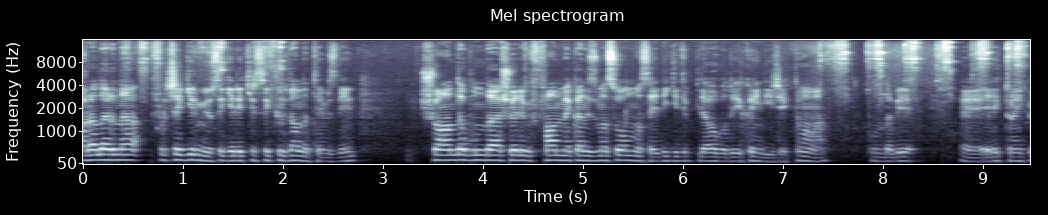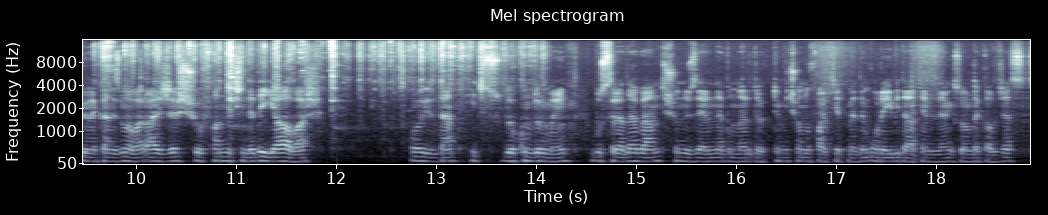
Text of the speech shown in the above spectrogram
Aralarına fırça girmiyorsa gerekirse kürdanla temizleyin. Şu anda bunda şöyle bir fan mekanizması olmasaydı gidip lavaboda yıkayın diyecektim ama bunda bir e, elektronik bir mekanizma var. Ayrıca şu fanın içinde de yağ var. O yüzden hiç su dokundurmayın. Bu sırada ben şunun üzerine bunları döktüm. Hiç onu fark etmedim. Orayı bir daha temizlemek zorunda kalacağız.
